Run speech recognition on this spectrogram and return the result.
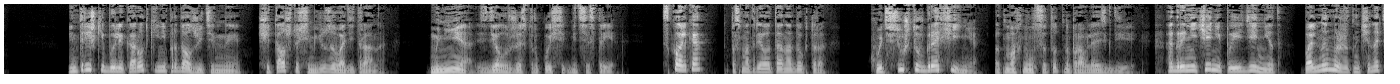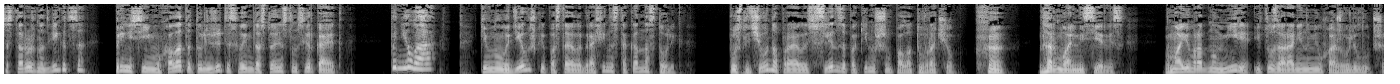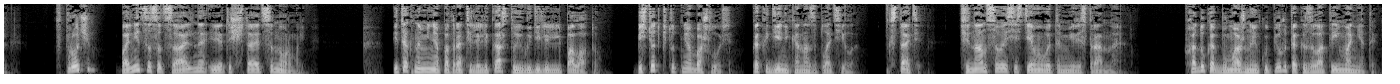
Интрижки были короткие и непродолжительные. Считал, что семью заводить рано. «Мне!» — сделал жест рукой медсестре. «Сколько?» — посмотрела та на доктора. «Хоть всю, что в графине!» — отмахнулся тот, направляясь к двери. «Ограничений, по идее, нет. Больной может начинать осторожно двигаться, Принеси ему халат, а то лежит и своим достоинством сверкает. — Поняла, — кивнула девушка и поставила графин и стакан на столик, после чего направилась вслед за покинувшим палату врачом. Ха, нормальный сервис. В моем родном мире и то за ранеными ухаживали лучше. Впрочем, больница социальная, и это считается нормой. Итак, на меня потратили лекарства и выделили палату. Без тетки тут не обошлось, как и денег она заплатила. Кстати, финансовая система в этом мире странная. В ходу как бумажные купюры, так и золотые монеты.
